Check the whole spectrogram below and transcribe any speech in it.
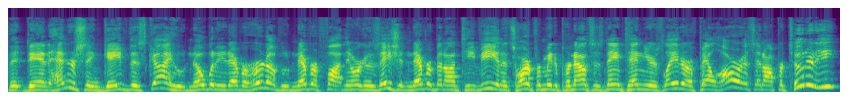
that Dan Henderson gave this guy who nobody had ever heard of, who never fought in the organization, never been on TV, and it's hard for me to pronounce his name 10 years later, of Palhares, an opportunity.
